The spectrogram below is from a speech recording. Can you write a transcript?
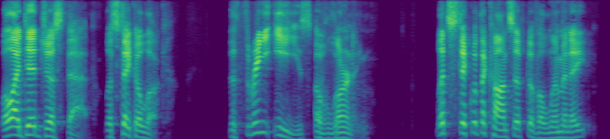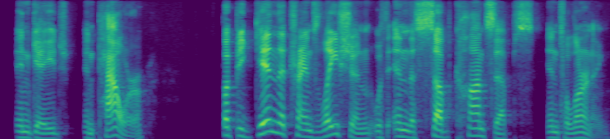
Well, I did just that. Let's take a look. The three E's of learning. Let's stick with the concept of eliminate, engage, empower but begin the translation within the sub concepts into learning.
